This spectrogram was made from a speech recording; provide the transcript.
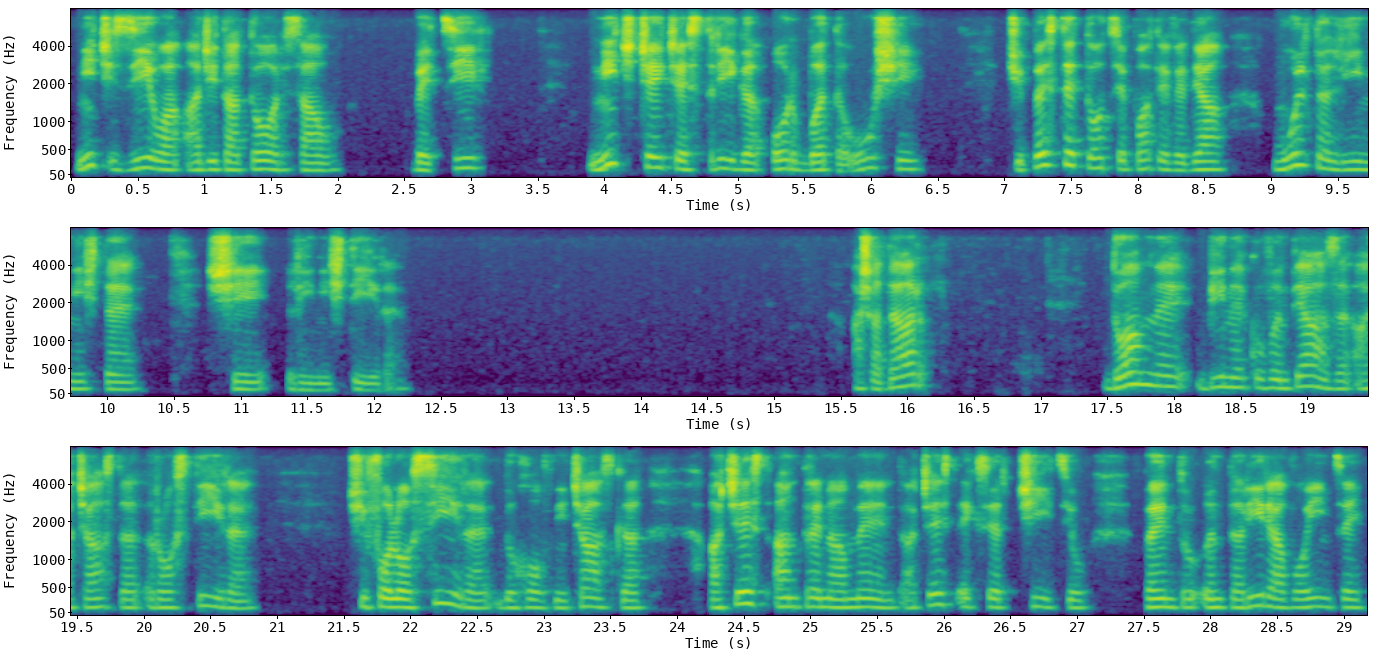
nici ziua agitatori sau bețivi, nici cei ce strigă ori bătă ușii, ci peste tot se poate vedea multă liniște și liniștire. Așadar, Doamne, binecuvântează această rostire și folosire duhovnicească, acest antrenament, acest exercițiu pentru întărirea voinței,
